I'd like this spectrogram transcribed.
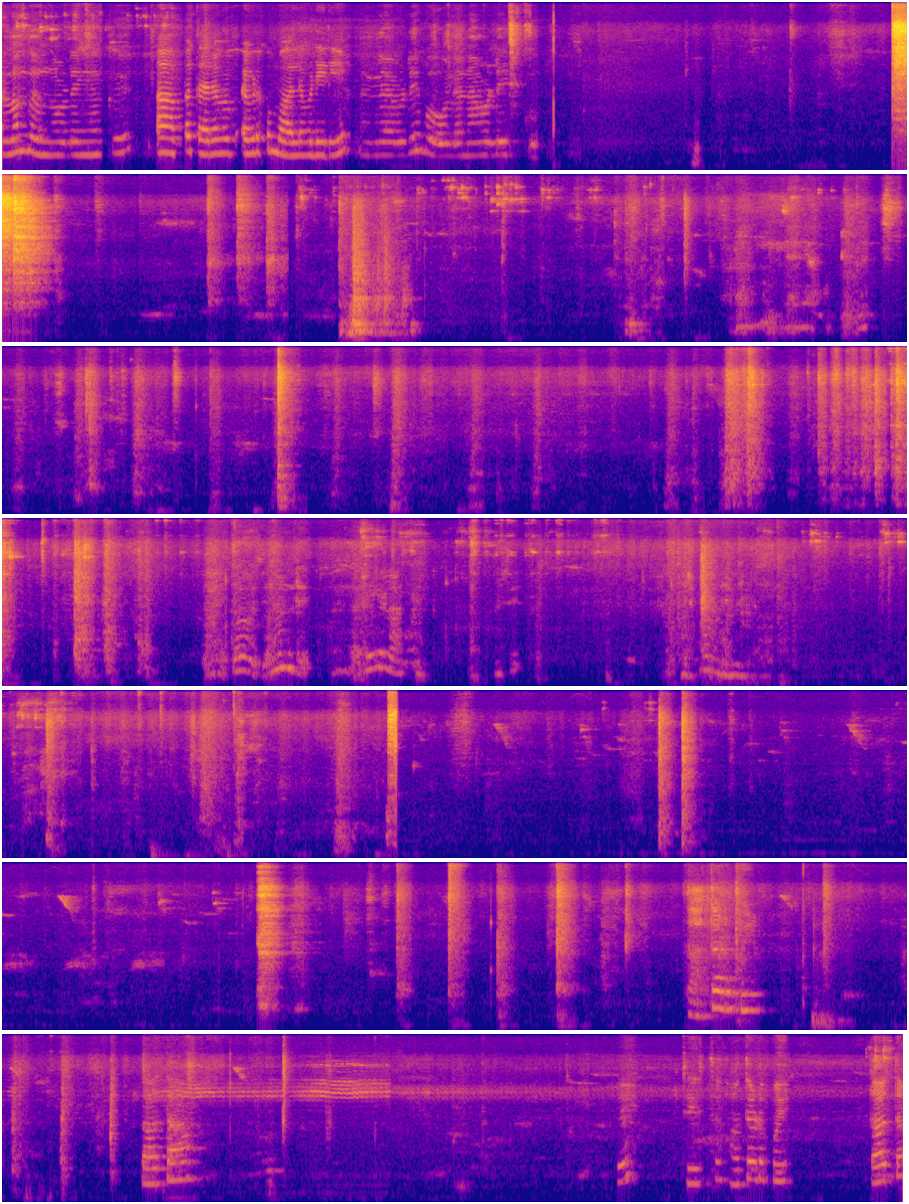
വെള്ളം തന്നൂടെ നിങ്ങക്ക് ആ അപ്പൊ തരാം. എവിടേക്കും പോവല്ലോ ഇവിടെ ഇരി അല്ല എവിടെയും ഞാൻ ഇവിടെ ഇരിക്കും ഇത് ഇതിനുണ്ട് ഒരു ഗ്ലാസ് താത്ത എവിടെ പോയി താത്ത. ഏ ചേച്ചി താത്ത എവിടെ പോയി? താത്ത?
